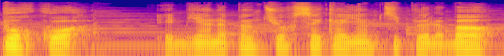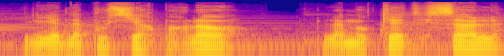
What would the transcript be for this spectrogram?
pourquoi? Eh bien, la peinture s'écaille un petit peu là-bas. Il y a de la poussière par là. La moquette est sale.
